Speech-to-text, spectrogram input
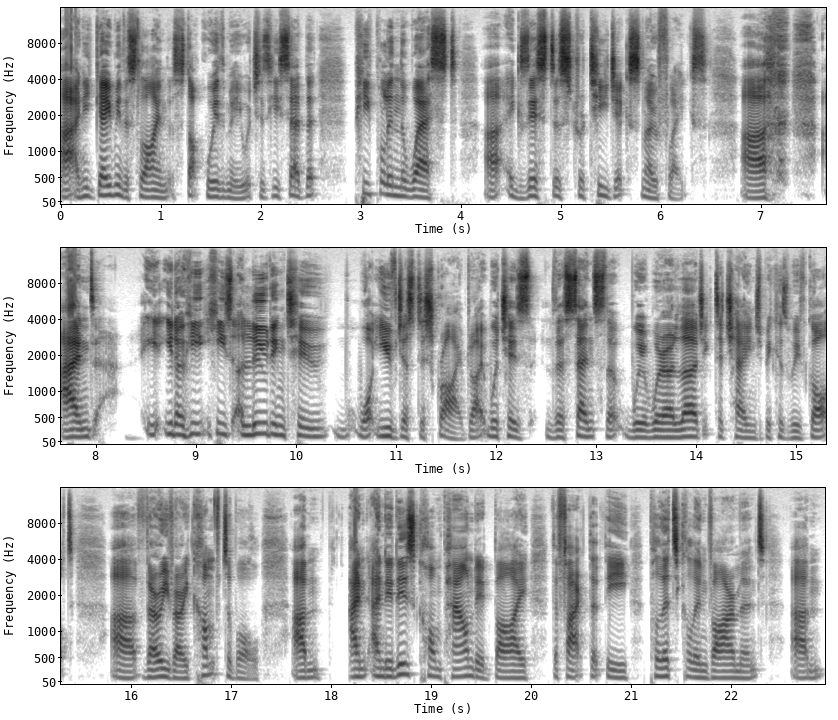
uh, and he gave me this line that stuck with me, which is he said that people in the West uh, exist as strategic snowflakes. Uh, and you know he he's alluding to what you've just described right which is the sense that we're, we're allergic to change because we've got uh, very very comfortable um, and and it is compounded by the fact that the political environment um,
